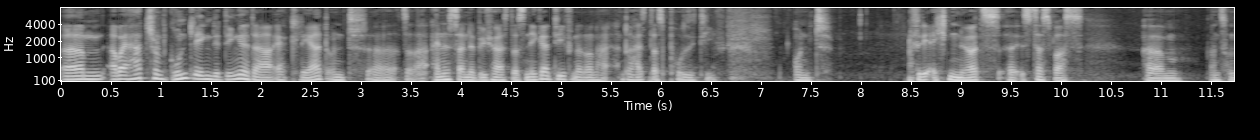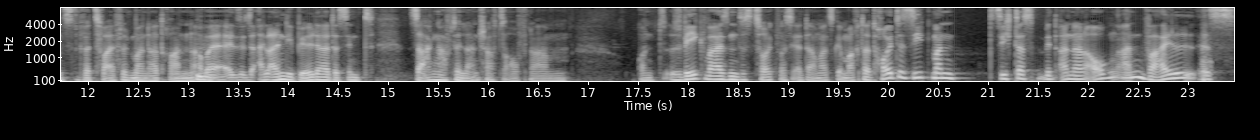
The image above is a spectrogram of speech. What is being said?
ähm, aber er hat schon grundlegende Dinge da erklärt und äh, also eines seiner Bücher heißt das Negativ und das andere heißt das Positiv. Und für die echten Nerds äh, ist das was. Ähm, ansonsten verzweifelt man da dran. Aber also, allein die Bilder, das sind sagenhafte Landschaftsaufnahmen und wegweisendes Zeug, was er damals gemacht hat. Heute sieht man sich das mit anderen Augen an, weil es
